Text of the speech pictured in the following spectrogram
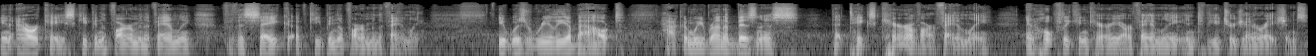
in our case, keeping the farm in the family for the sake of keeping the farm in the family. It was really about how can we run a business that takes care of our family and hopefully can carry our family into future generations.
